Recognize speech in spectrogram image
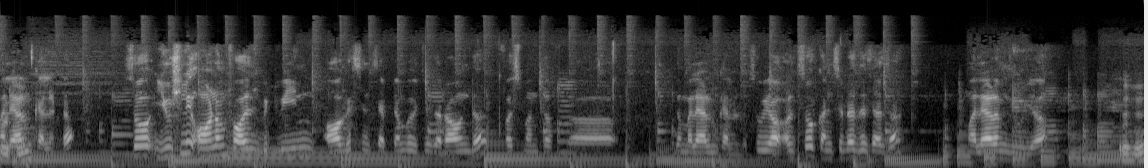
Malayalam calendar. So usually Onam falls between August and September, which is around the first month of uh, the Malayalam calendar. So we also consider this as a Malayalam New Year. Mm-hmm.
